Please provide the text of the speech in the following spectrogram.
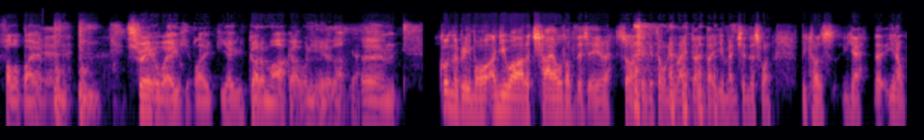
Followed by a boom, boom. Straight away, like yeah, you've got to mark out when you hear that. Yeah. Um, Couldn't agree more. And you are a child of this era, so I think it's only right that, that you mentioned this one because yeah, that you know,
